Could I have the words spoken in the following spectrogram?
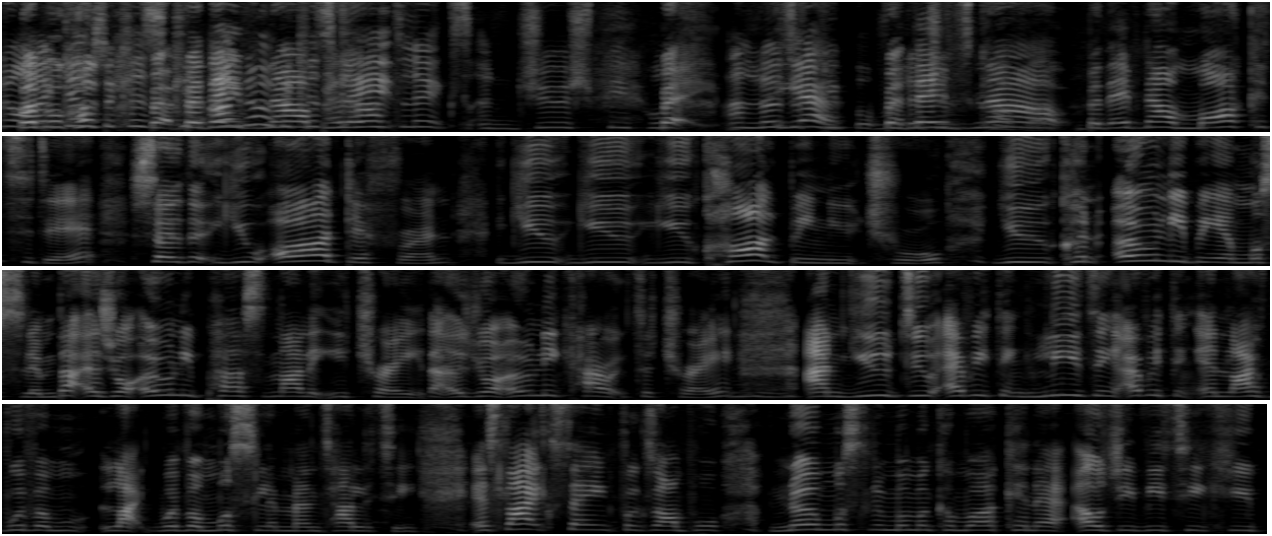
No, But I because- because but- but they've know now because Catholics and Jewish people But and loads yeah, of people but they've now but they've now marketed it so that you are different. You you you can't be neutral. You can only be a Muslim. That is your only personality trait. That is your only character trait, Mm-hmm. and you do everything, leading everything in life with a like with a Muslim mentality. It's like saying, for example, no Muslim woman can work in a LGBTQ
